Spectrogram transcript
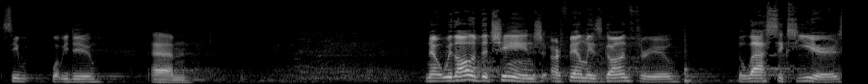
See what we do? Um, now, with all of the change our family has gone through the last six years,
